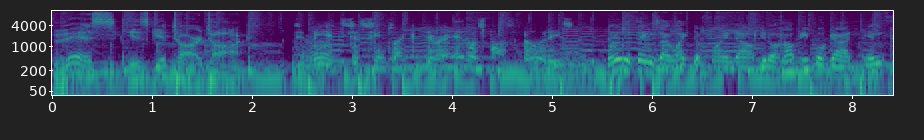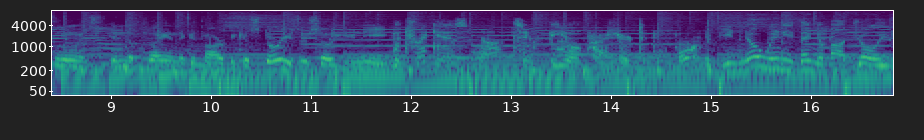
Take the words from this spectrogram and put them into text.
This is Guitar Talk. To me, it just seems like there are endless possibilities. One of the things I like to find out, you know, how people got influenced in into playing the guitar because stories are so unique. The trick is not to feel pressured to conform. If you know anything about Joel, he's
